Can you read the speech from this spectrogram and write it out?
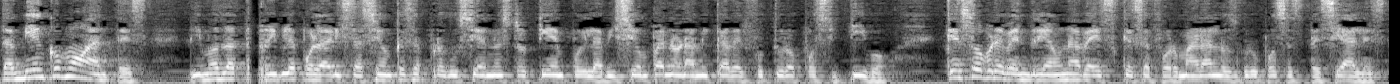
También como antes, vimos la terrible polarización que se producía en nuestro tiempo y la visión panorámica del futuro positivo, que sobrevendría una vez que se formaran los grupos especiales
